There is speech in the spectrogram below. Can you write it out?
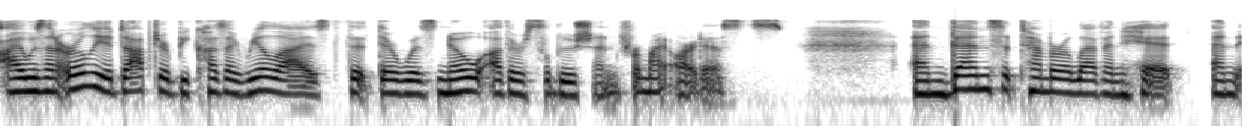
I was an early adopter because I realized that there was no other solution for my artists. And then September 11 hit, and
